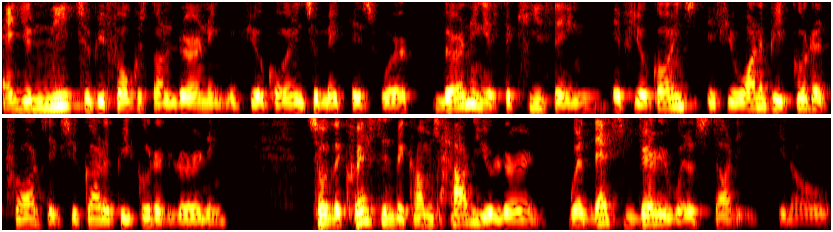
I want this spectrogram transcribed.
And you need to be focused on learning if you're going to make this work. Learning is the key thing. If you're going to, if you want to be good at projects, you've got to be good at learning. So the question becomes, how do you learn? Well, that's very well studied. You know,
